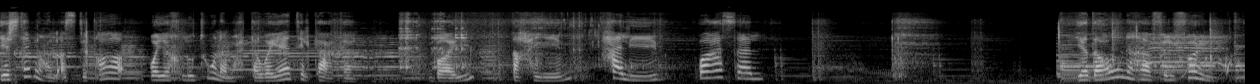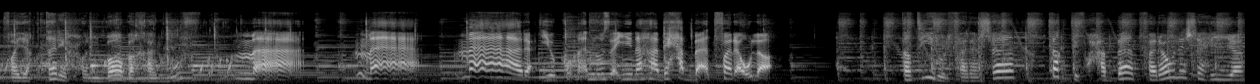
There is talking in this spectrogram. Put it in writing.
يجتمع الأصدقاء ويخلطون محتويات الكعكة. بيض، طحين، حليب وعسل. يضعونها في الفرن فيقترح البابا خروف. ما ما ما رأيكم أن نزينها بحبات فراولة؟ تطير الفراشات تقطف حبات فراولة شهية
